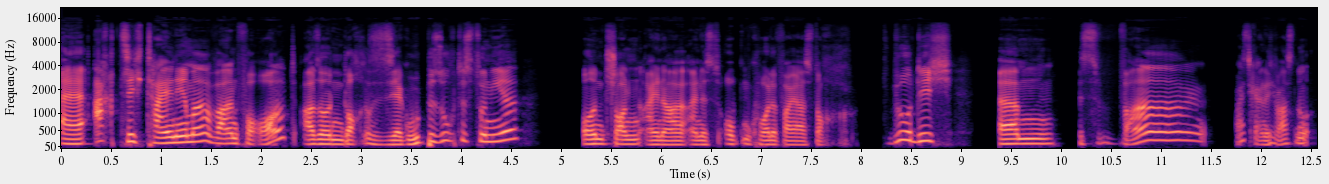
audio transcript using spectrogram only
Äh, 80 Teilnehmer waren vor Ort, also ein doch sehr gut besuchtes Turnier und schon einer eines Open Qualifiers doch würdig. Ähm, es war, weiß ich gar nicht, war es nur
